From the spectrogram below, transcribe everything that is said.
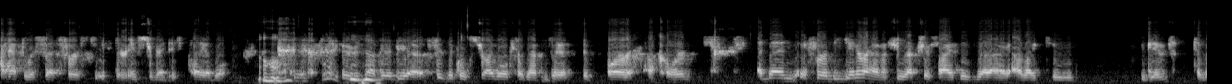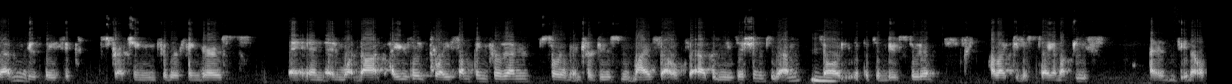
I have to assess first if their instrument is playable. Aw. There's not going to be a physical struggle for them to, to bar a chord. And then for a beginner, I have a few exercises that I, I like to give to them, just basic stretching for their fingers and, and whatnot. I usually play something for them, sort of introduce myself as a musician to them. So if it's a new student, I like to just play them a piece and, you know,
